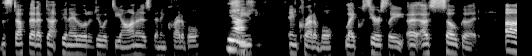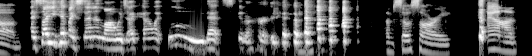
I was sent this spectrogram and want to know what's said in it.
the stuff that i've done been able to do with deonna has been incredible yeah She's incredible like seriously uh, uh, so good um I saw you hit my son-in-law, which I kind of went, "Ooh, that's gonna hurt." I'm so sorry. And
